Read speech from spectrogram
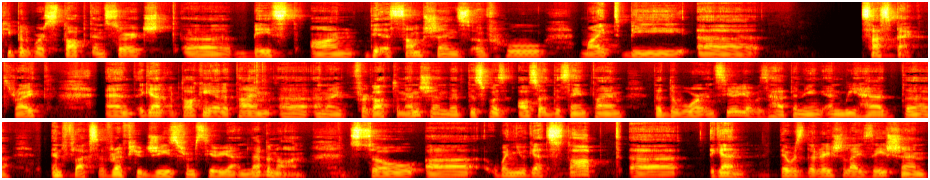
people were stopped and searched based on the assumptions of who might be suspect, right? And again, I'm talking at a time, and I forgot to mention that this was also at the same time that the war in Syria was happening, and we had the influx of refugees from Syria and Lebanon. So uh, when you get stopped, uh, again, there was the racialization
